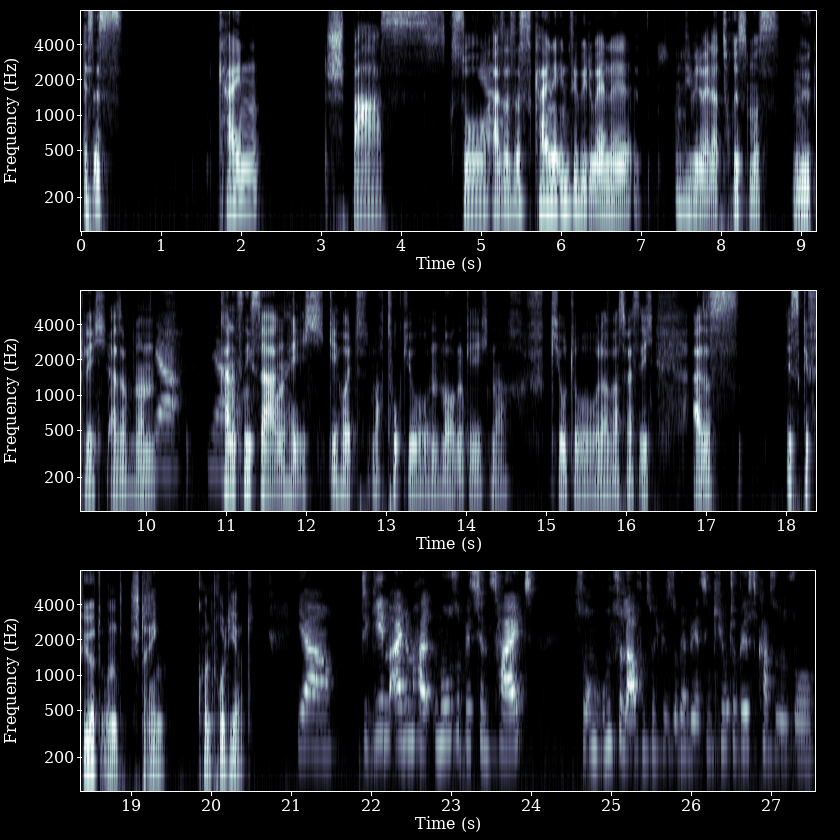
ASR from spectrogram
es ist kein Spaß so. Ja. Also es ist keine individuelle, individueller Tourismus möglich. Also man ja. ja. kann jetzt nicht sagen, hey, ich gehe heute nach Tokio und morgen gehe ich nach Kyoto oder was weiß ich. Also es ist geführt und streng kontrolliert. Ja, die geben einem halt nur so ein bisschen Zeit, so um rumzulaufen. Zum Beispiel so, wenn du jetzt in Kyoto bist, kannst du so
